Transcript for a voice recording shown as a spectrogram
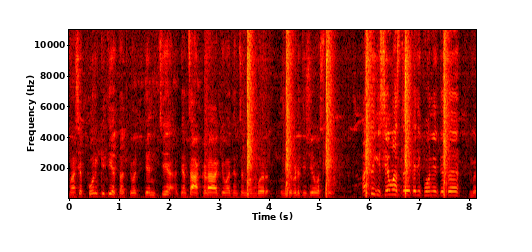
मग असे फोन किती येतात? किंवा त्यांचे त्यांचा आकडा किंवा त्यांचा नंबर तुमच्याकडे ती सेव असतो? असतं की सेवा असतंय कधी फोन येते तर बर.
